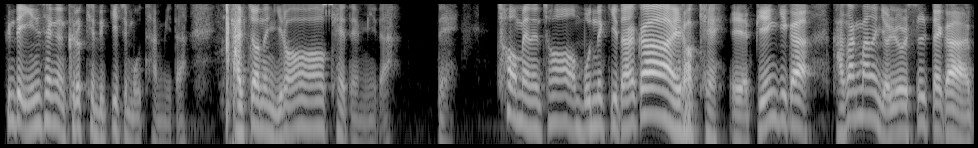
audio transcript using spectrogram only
근데 인생은 그렇게 느끼지 못합니다. 발전은 이렇게 됩니다. 네. 처음에는 저못 느끼다가 이렇게 예, 비행기가 가장 많은 연료를 쓸 때가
